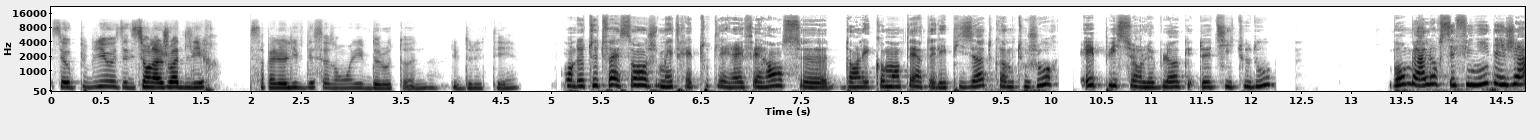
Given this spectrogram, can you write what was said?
C'est publié aux éditions La Joie de lire. Ça s'appelle le livre des saisons, le livre de l'automne, le livre de l'été. Bon, de toute façon, je mettrai toutes les références euh, dans les commentaires de l'épisode, comme toujours, et puis sur le blog de Titoudou. Bon, ben alors c'est fini déjà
